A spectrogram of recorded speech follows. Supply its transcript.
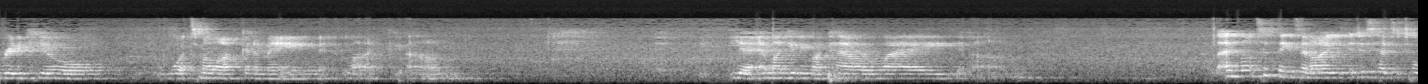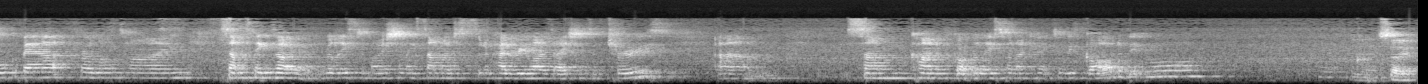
ridicule, what's my life going to mean, like, um, yeah, am I giving my power away? Um, and lots of things that I just had to talk about for a long time. Some things I released emotionally, some I just sort of had realizations of truth. Um, some kind of got released when I connected with God a bit more. Yeah, so,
